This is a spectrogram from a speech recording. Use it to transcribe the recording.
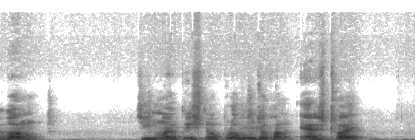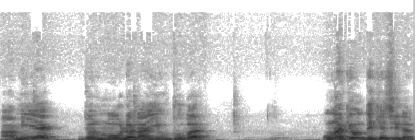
এবং চিন্ময় কৃষ্ণ প্রভু যখন অ্যারেস্ট হয় আমি একজন মৌলানা ইউটিউবার, ওনাকেও দেখেছিলাম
